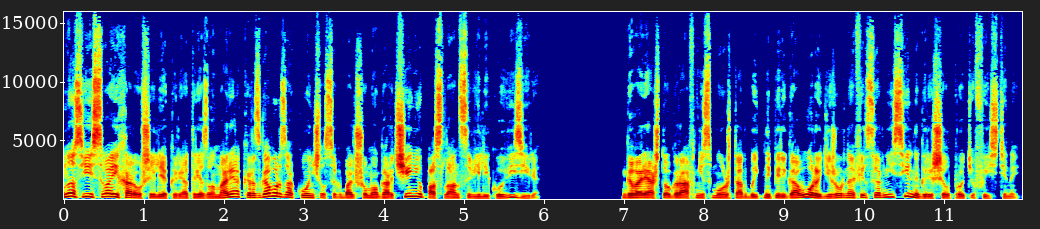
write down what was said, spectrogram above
«У нас есть свои хорошие лекари», — отрезал моряк, и разговор закончился к большому огорчению посланца великого визиря. Говоря, что граф не сможет отбыть на переговоры, дежурный офицер не сильно грешил против истины.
